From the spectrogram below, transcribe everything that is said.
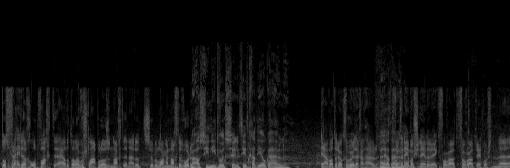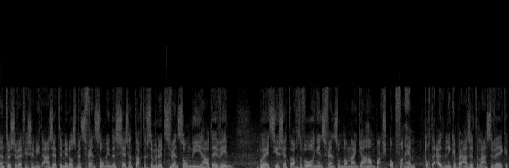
tot vrijdag op wachten. Hij had het al over slapeloze nachten. Nou, dat zullen lange nachten worden. Maar als hij niet wordt geselecteerd, gaat hij ook huilen. Ja, wat er ook gebeurt, hij gaat huilen. Hij gaat Het wordt een emotionele week voor Wout, voor Wout Weghorst. Een, een tussenweg is er niet. AZ inmiddels met Svensson in de 86e minuut. Svensson die houdt even in. Boetius zet de achtervolging in. Svensson dan naar Jahan Baks. Ook van hem toch de uitblinker bij AZ de laatste weken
